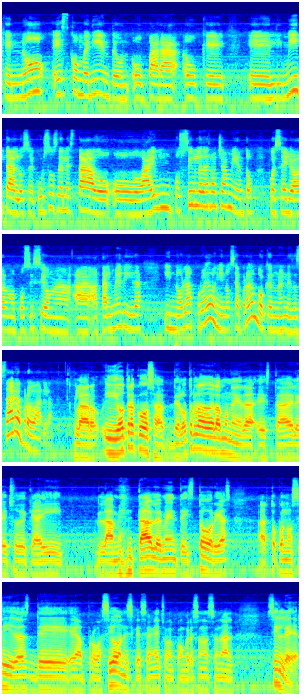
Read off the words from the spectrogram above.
que no es conveniente o, para o que eh, limita los recursos del Estado o hay un posible derrochamiento, pues ellos hagan oposición a, a tal medida y no la aprueben y no se aprueben porque no es necesario aprobarla. Claro, y otra cosa, del otro lado de la moneda está el hecho de que hay lamentablemente historias harto conocidas de aprobaciones que se han hecho en el Congreso Nacional sin leer.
